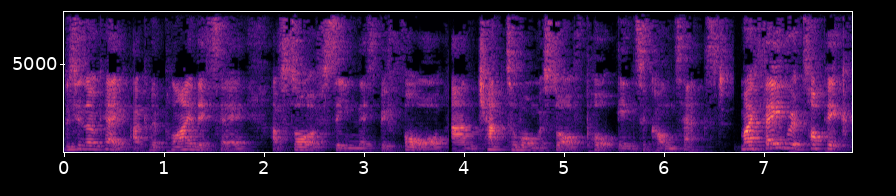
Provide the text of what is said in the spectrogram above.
this is okay. I can apply this here. I've sort of seen this before, and chapter one was sort of put into context. My favourite topic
